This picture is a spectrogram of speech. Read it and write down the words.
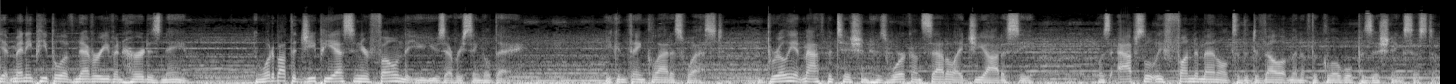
Yet many people have never even heard his name. And what about the GPS in your phone that you use every single day? You can thank Gladys West, a brilliant mathematician whose work on satellite geodesy was absolutely fundamental to the development of the global positioning system.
